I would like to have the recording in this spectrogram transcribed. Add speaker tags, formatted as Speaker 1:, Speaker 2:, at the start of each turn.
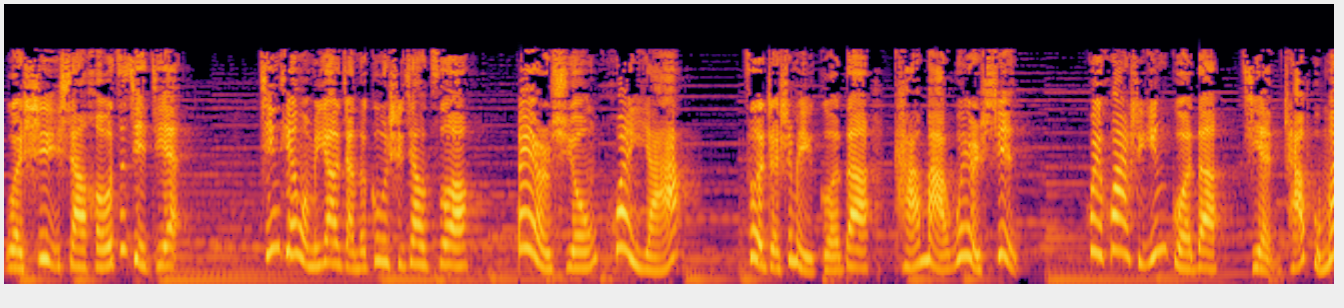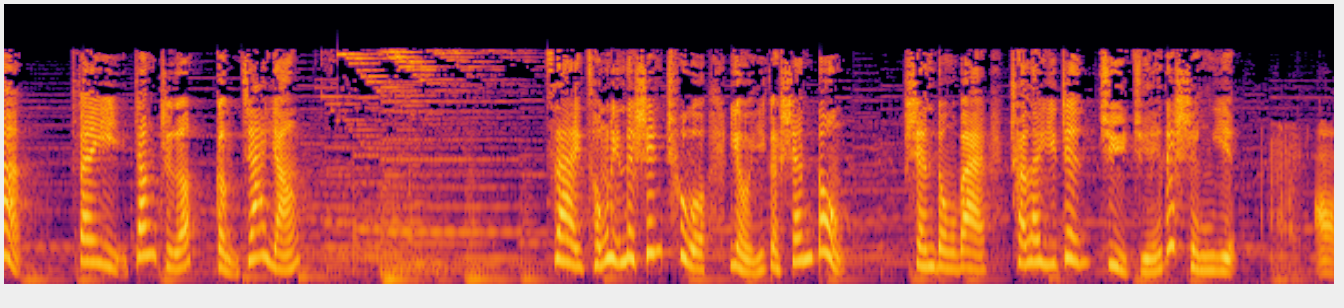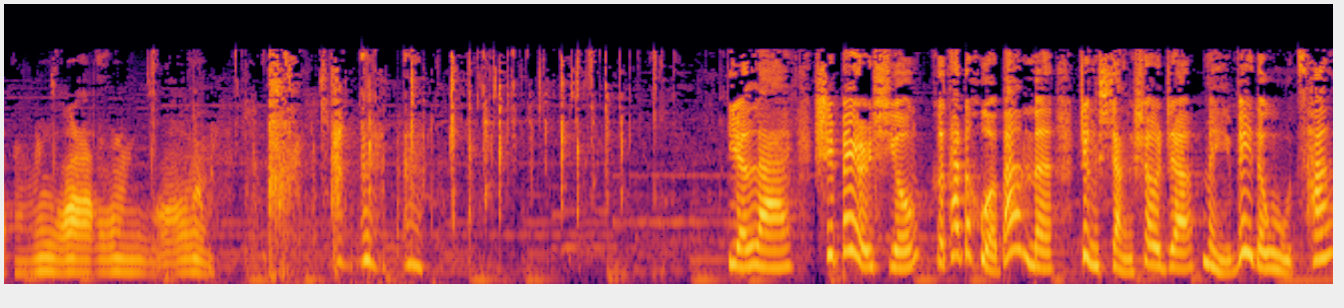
Speaker 1: 我是小猴子姐姐。今天我们要讲的故事叫做《贝尔熊换牙》，作者是美国的卡马威尔逊，绘画是英国的简查普曼，翻译张哲、耿佳阳。在丛林的深处有一个山洞，山洞外传来一阵咀嚼的声音。哦，原来是贝尔熊和他的伙伴们正享受着美味的午餐。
